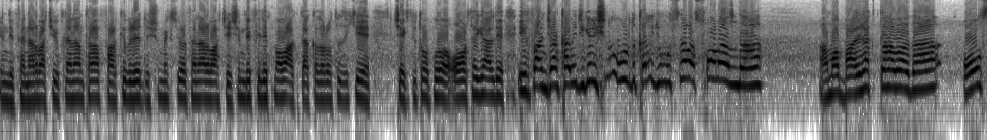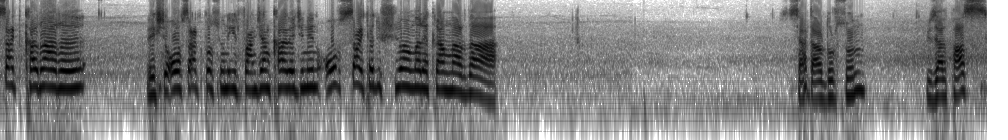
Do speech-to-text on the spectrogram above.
Şimdi Fenerbahçe yüklenen taraf farkı bire düşürmek istiyor Fenerbahçe. Şimdi Filip Novak dakikalar 32 çekti topu. Orta geldi. İrfan Can Kahveci girişine vurdu. Kaleci Muslera son anda. Ama bayrak da. Offside kararı ve işte offside pozisyonu İrfan Can Kahveci'nin offside'a düşüyor anlar ekranlarda. Serdar Dursun. Güzel pas.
